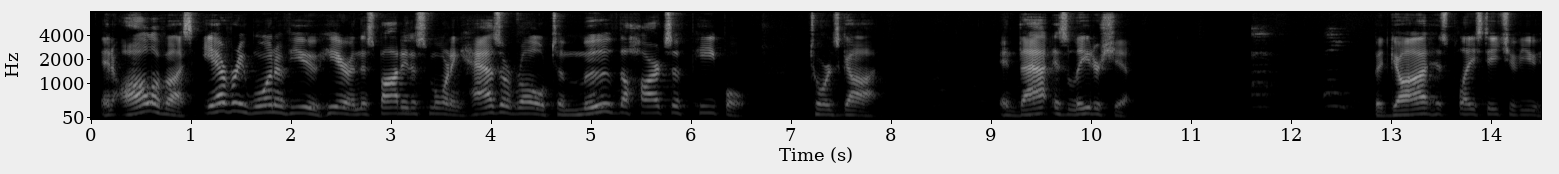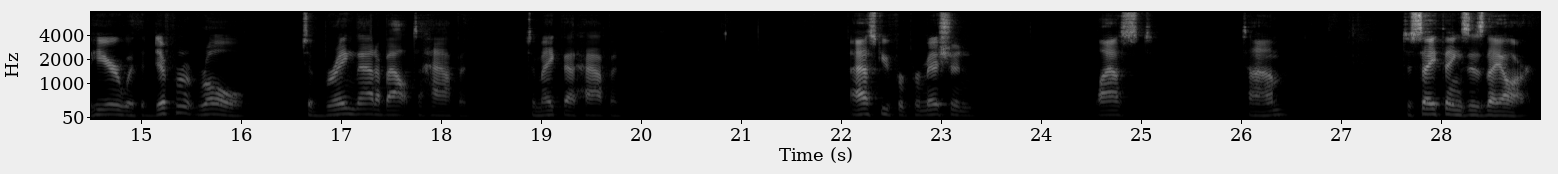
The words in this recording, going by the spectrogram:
And all of us, every one of you here in this body this morning, has a role to move the hearts of people towards God. And that is leadership. But God has placed each of you here with a different role to bring that about to happen, to make that happen. I asked you for permission last time to say things as they are.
